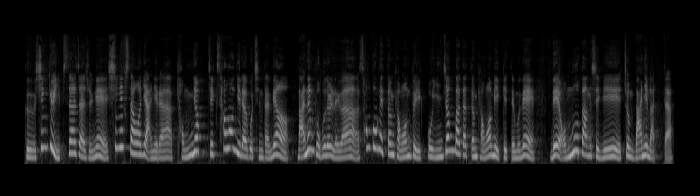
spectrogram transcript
그 신규 입사자 중에 신입사원이 아니라 경력직 사원이라고 친다면 많은 부분을 내가 성공했던 경험도 있고 인정받았던 경험이 있기 때문에 내 업무 방식이 좀 많이 맞다.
